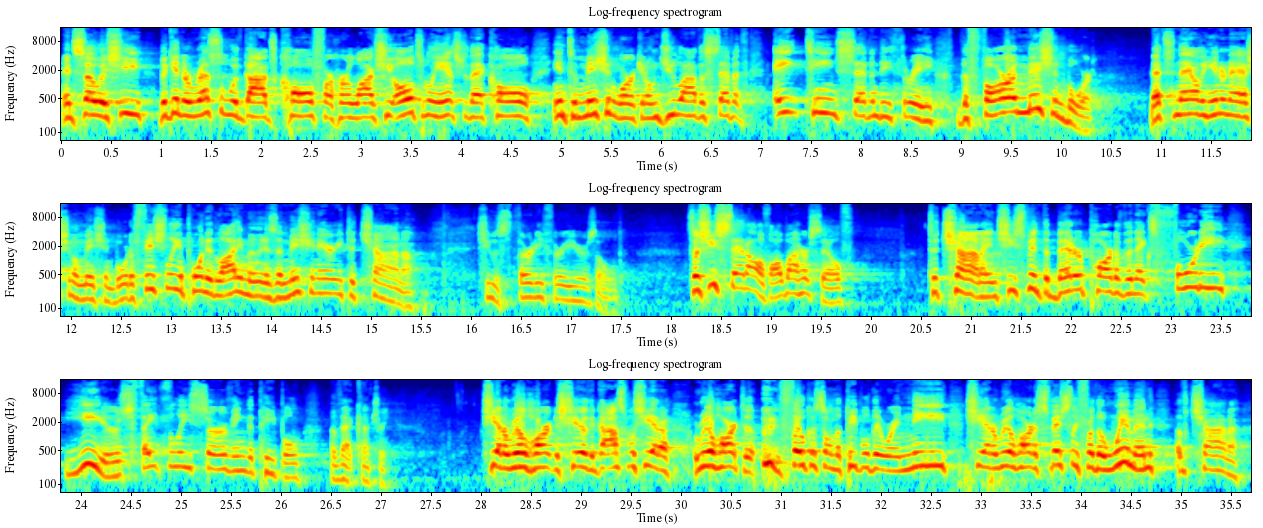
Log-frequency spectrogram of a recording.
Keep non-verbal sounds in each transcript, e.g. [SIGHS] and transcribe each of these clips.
And so, as she began to wrestle with God's call for her life, she ultimately answered that call into mission work. And on July the 7th, 1873, the Foreign Mission Board that's now the International Mission Board, officially appointed Lottie Moon as a missionary to China. She was 33 years old. So she set off all by herself to China, and she spent the better part of the next 40 years faithfully serving the people of that country. She had a real heart to share the gospel. She had a real heart to [CLEARS THROAT] focus on the people that were in need. She had a real heart, especially for the women of China.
